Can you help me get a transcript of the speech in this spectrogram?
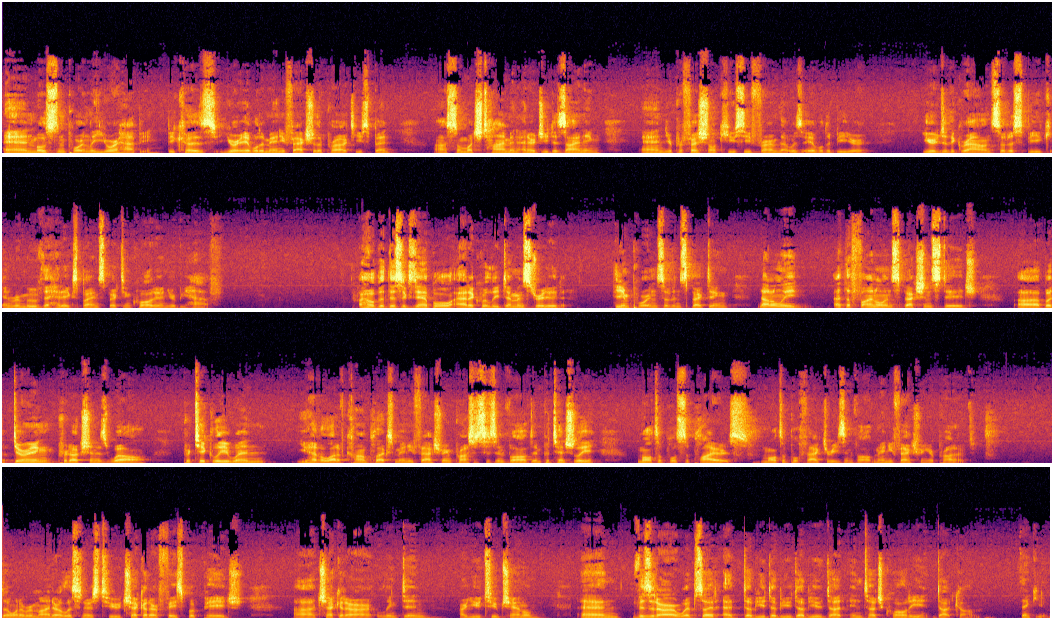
And most importantly, you're happy because you're able to manufacture the product you spent uh, so much time and energy designing, and your professional QC firm that was able to be your ear to the ground, so to speak, and remove the headaches by inspecting quality on your behalf. I hope that this example adequately demonstrated the importance of inspecting not only at the final inspection stage, uh, but during production as well, particularly when you have a lot of complex manufacturing processes involved and potentially multiple suppliers, multiple factories involved manufacturing your product. So I want to remind our listeners to check out our Facebook page, uh, check out our LinkedIn, our YouTube channel, and visit our website at www.intouchquality.com. Thank you.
